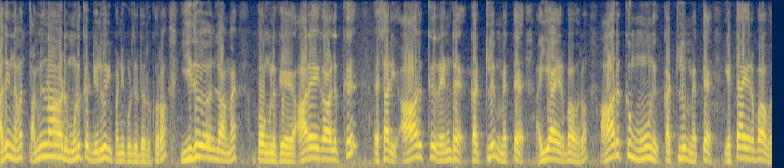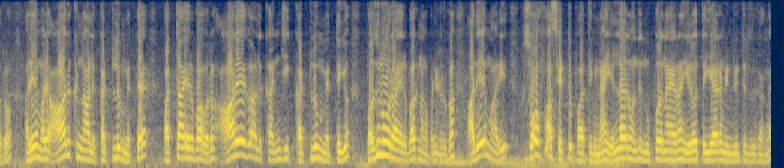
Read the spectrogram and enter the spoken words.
அதுவும் இல்லாமல் தமிழ்நாடு முழுக்க டெலிவரி பண்ணி கொடுத்துட்டு இருக்கிறோம். இது இல்லாமல் இப்போ உங்களுக்கு ஆறே காலுக்கு சாரி ஆறுக்கு ரெண்டரை கட்லு மெத்தை ஐயாயிரம் ரூபாய் வரும். ஆறுக்கு மூணு கட்லு மெத்தை எட்டாயிரம் ரூபாய் வரும். அதே மாதிரி ஆறுக்கு நாலு கட்லு மெத்தை பத்தாயிரம் ரூபாய் வரும். ஆறே காலுக்கு அஞ்சு கட்லும் மெத்தையும் பதினோராயிரம் ரூபாய்க்கு நாங்கள் பண்ணிகிட்டு இருக்கோம். அதே மாதிரி சோஃபா செட்டு பார்த்தீங்கன்னா எல்லோரும் வந்து முப்பதனாயிரம் இருபத்தையாயிரம் அப்படின்னு இருக்காங்க.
